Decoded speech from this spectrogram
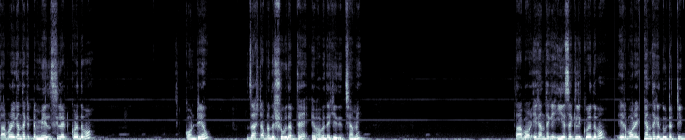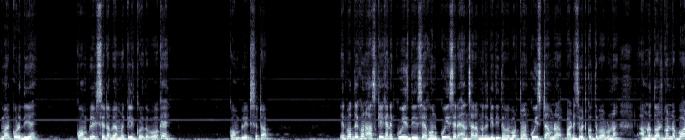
তারপরে এখান থেকে একটা মেল সিলেক্ট করে দেবো। কন্টিনিউ জাস্ট আপনাদের সুবিধার্থে এভাবে দেখিয়ে দিচ্ছি আমি। তারপর এখান থেকে ইএসএ ক্লিক করে দেব। এরপর এখান থেকে দুইটা টিক মার্ক করে দিয়ে কমপ্লিট সেট আমরা ক্লিক করে দেবো ওকে কমপ্লিট সেট এরপর দেখুন, আজকে এখানে কুইজ দিয়েছে। এখন কুইজের অ্যান্সার আপনাদেরকে দিতে হবে। বর্তমান কুইজটা আমরা পার্টিসিপেট করতে পারব না। আমরা দশ ঘণ্টা পর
